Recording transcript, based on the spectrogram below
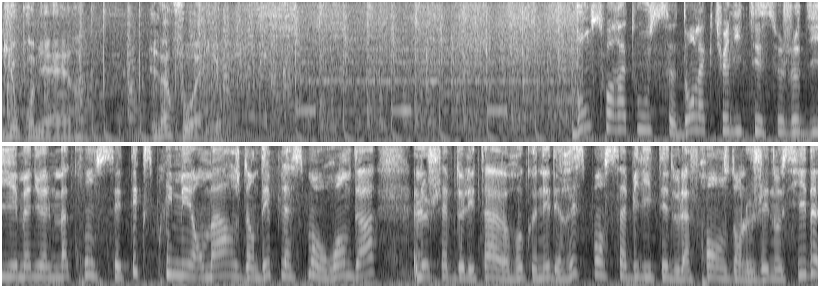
Lyon Première, l'info à Lyon. Bonsoir à tous. Dans l'actualité ce jeudi, Emmanuel Macron s'est exprimé en marge d'un déplacement au Rwanda. Le chef de l'État reconnaît des responsabilités de la France dans le génocide,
